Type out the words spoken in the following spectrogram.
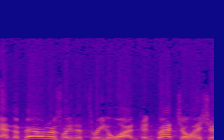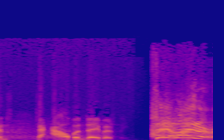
and the Mariners lead it three to one. Congratulations to Alvin Davis. See you later.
